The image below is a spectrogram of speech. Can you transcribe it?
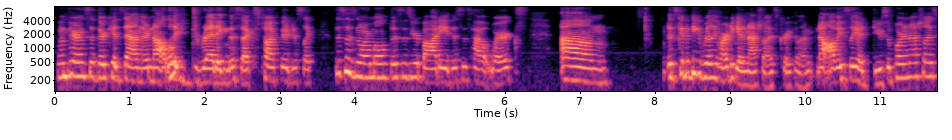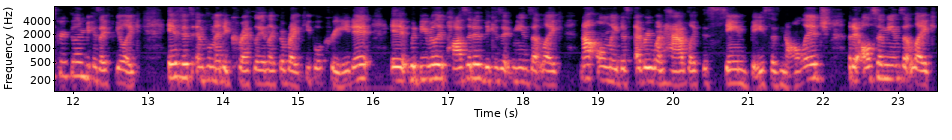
when parents sit their kids down they're not like dreading the sex talk. They're just like this is normal. This is your body. This is how it works. Um it's going to be really hard to get a nationalized curriculum. Now obviously i do support a nationalized curriculum because i feel like if it's implemented correctly and like the right people create it it would be really positive because it means that like not only does everyone have like the same base of knowledge but it also means that like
